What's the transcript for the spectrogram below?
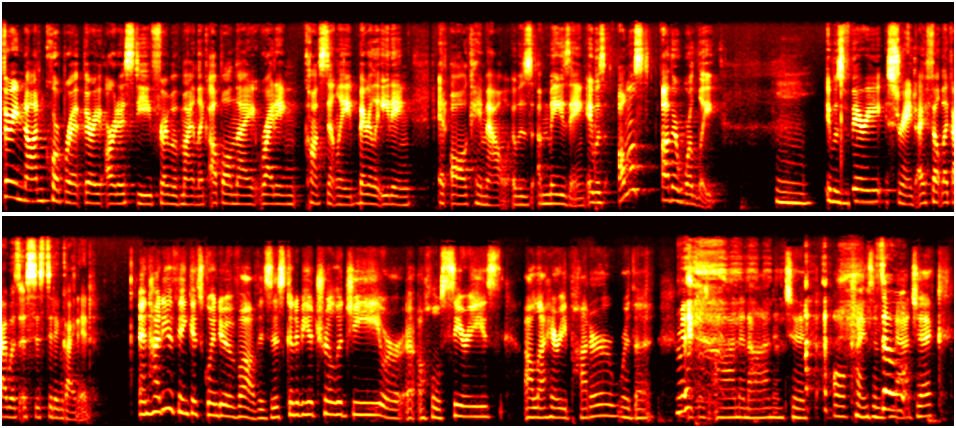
very non-corporate, very artisty frame of mind, like up all night, writing constantly, barely eating. It all came out. It was amazing. It was almost otherworldly. Mm. It was very strange. I felt like I was assisted and guided. And how do you think it's going to evolve? Is this going to be a trilogy or a, whole series a la Harry Potter where the it goes on and on into all kinds of so, magic?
